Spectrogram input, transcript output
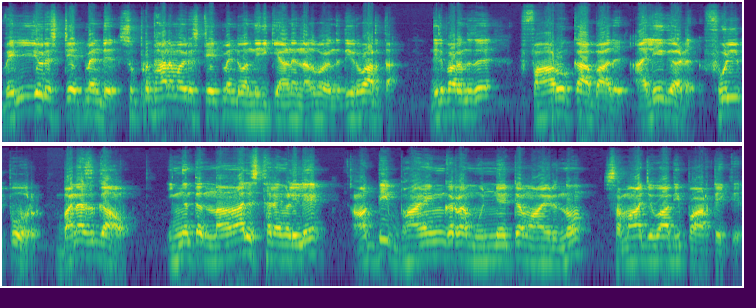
വലിയൊരു സ്റ്റേറ്റ്മെന്റ് സുപ്രധാനമായ ഒരു സ്റ്റേറ്റ്മെന്റ് വന്നിരിക്കുകയാണ് എന്നാണ് പറയുന്നത് ഈ ഒരു വാർത്ത. ഇതിൽ പറയുന്നത് ഫാറൂഖാബാദ് അലിഗഡ് ഫുൽപൂർ ബനസ്ഗാവ് ഇങ്ങനത്തെ നാല് സ്ഥലങ്ങളിൽ അതിഭയങ്കര മുന്നേറ്റമായിരുന്നു സമാജ്വാദി പാർട്ടിക്ക്.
